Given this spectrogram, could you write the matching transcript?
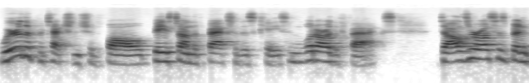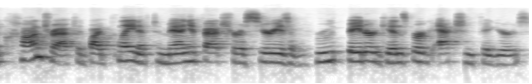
where the protections should fall based on the facts of this case. And what are the facts? Dolls R Us has been contracted by plaintiff to manufacture a series of Ruth Bader Ginsburg action figures.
